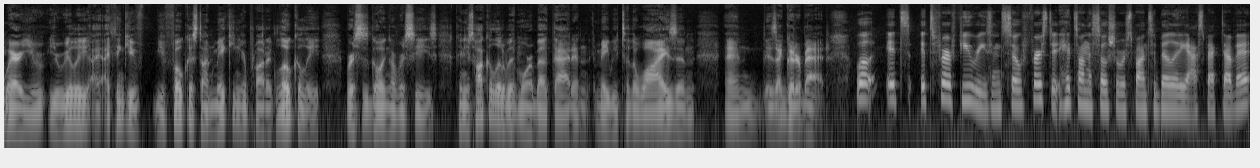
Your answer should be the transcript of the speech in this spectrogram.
where you you really, I, I think you've you focused on making your product locally versus going overseas. Can you talk a little bit more about that, and maybe to the whys, and and is that good or bad? Well, it's it's for a few reasons. So first, it hits on the social responsibility aspect of it.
